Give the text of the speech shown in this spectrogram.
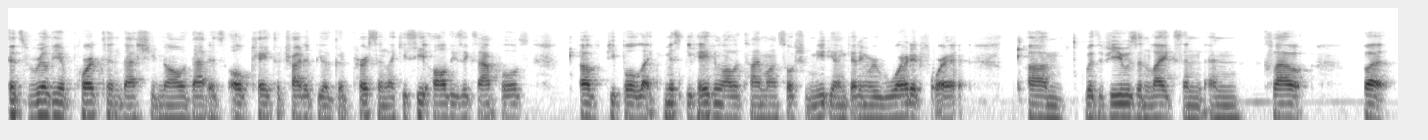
it's really important that she know that it's okay to try to be a good person. Like you see all these examples of people like misbehaving all the time on social media and getting rewarded for it um, with views and likes and and clout. But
